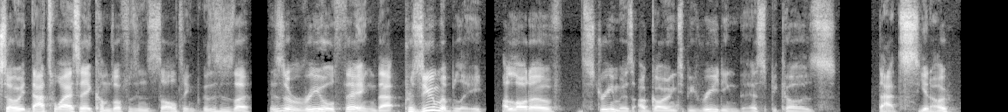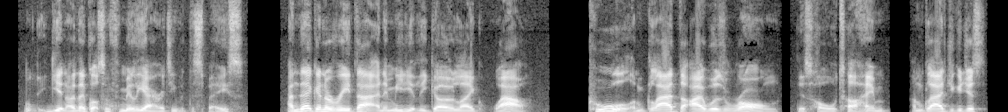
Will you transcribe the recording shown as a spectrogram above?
So that's why I say it comes off as insulting because this is a this is a real thing that presumably a lot of streamers are going to be reading this because that's you know you know they've got some familiarity with the space and they're going to read that and immediately go like wow cool i'm glad that i was wrong this whole time. I'm glad you could just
